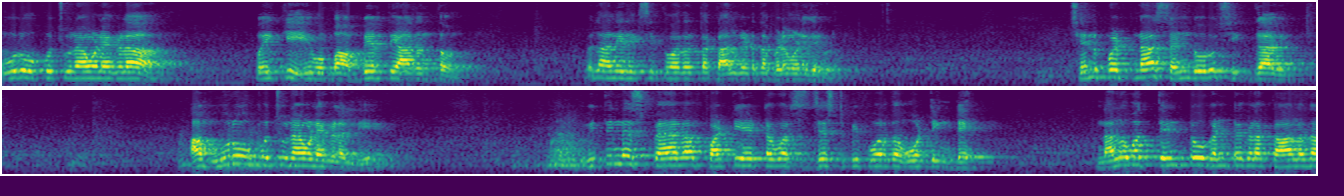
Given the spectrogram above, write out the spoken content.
ಮೂರು ಉಪಚುನಾವಣೆಗಳ ಪೈಕಿ ಒಬ್ಬ ಅಭ್ಯರ್ಥಿ ಆದಂಥವನು. ಇವೆಲ್ಲ ಅನಿರೀಕ್ಷಿತವಾದಂಥ ಕಾಲ್ಗಡದ ಬೆಳವಣಿಗೆಗಳು. ಚನ್ನಪಟ್ಟಣ, ಸಂಡೂರು, ಶಿಗ್ಗಾವಿ. ಆ ಮೂರು ಉಪಚುನಾವಣೆಗಳಲ್ಲಿ within a span of forty eight hours just before the voting day ನಲವತ್ತೆಂಟು ಗಂಟೆಗಳ ಕಾಲದ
